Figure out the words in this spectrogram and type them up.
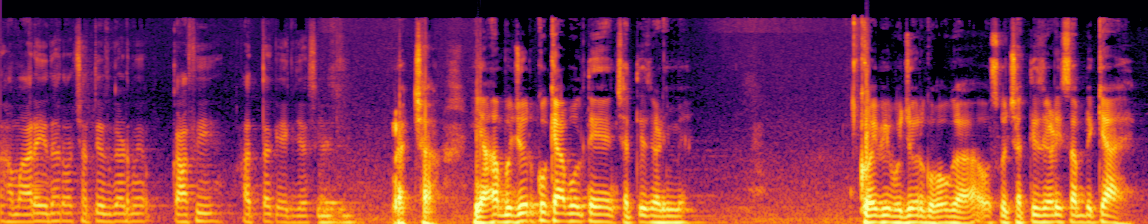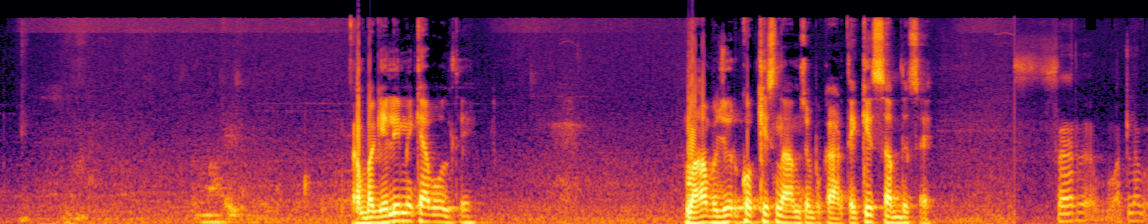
हमारे इधर और छत्तीसगढ़ में काफ़ी हद तक एक जैसी है। अच्छा यहाँ बुज़ुर्ग को क्या बोलते हैं छत्तीसगढ़ी में? कोई भी बुज़ुर्ग होगा उसको छत्तीसगढ़ी शब्द क्या है? अब बघेली में क्या बोलते हैं? वहाँ बुज़ुर्ग को किस नाम से पुकारते किस शब्द से? सर मतलब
